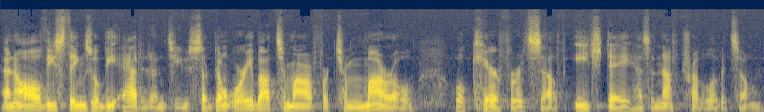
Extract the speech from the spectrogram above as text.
And all these things will be added unto you. So don't worry about tomorrow, for tomorrow will care for itself. Each day has enough trouble of its own.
